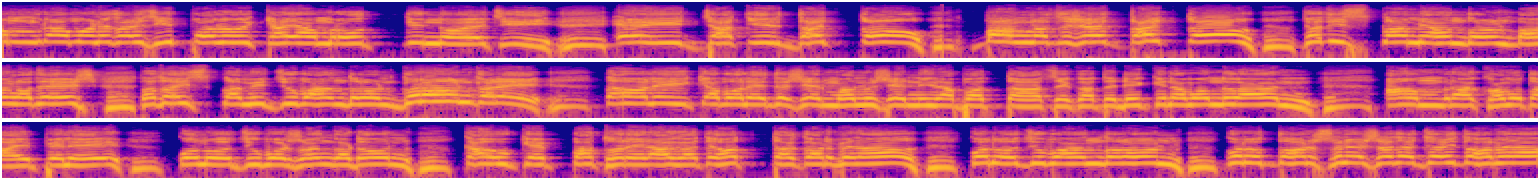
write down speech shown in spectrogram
আমরা মনে করেছি পরীক্ষায় আমরা উত্তীর্ণ হয়েছি। এই জাতির দায়িত্ব, বাংলাদেশের দায়িত্ব। যদি ইসলামী আন্দোলন বাংলাদেশ তথা ইসলামী যুব আন্দোলন গ্রহণ করে, তাহলেই কেবল দেশের মানুষের নিরাপত্তা আছে। কত ঠিক কিনা, বন্ধুগণ? আমরা ক্ষমতায় পেলে কোনো যুব সংগঠন কাউকে পাথরের আঘাতে হত্যা করবে না। কোনো যুব আন্দোলন, কোনো দর্শনের সাথে জড়িত হবে না,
